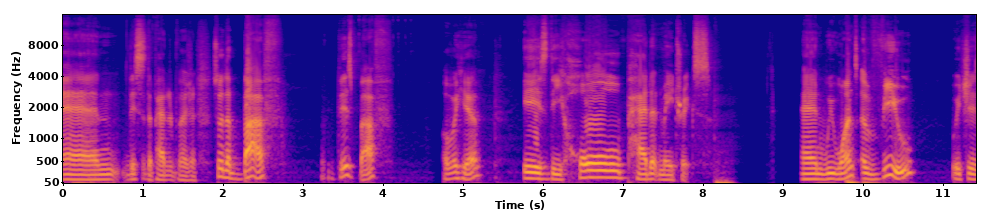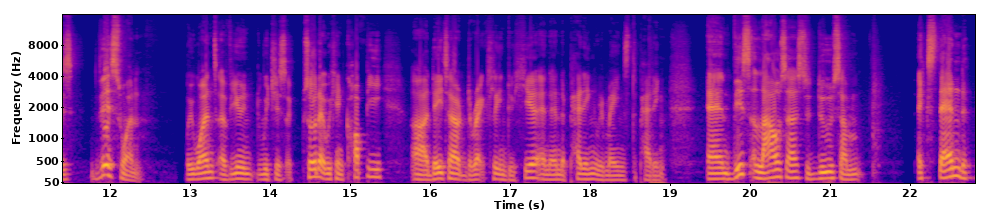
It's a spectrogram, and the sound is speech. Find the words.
And this is the padded version. So the buff this buff over here is the whole padded matrix. And we want a view, which is this one. We want a view which is a, so that we can copy uh, data directly into here and then the padding remains the padding. And this allows us to do some, extend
